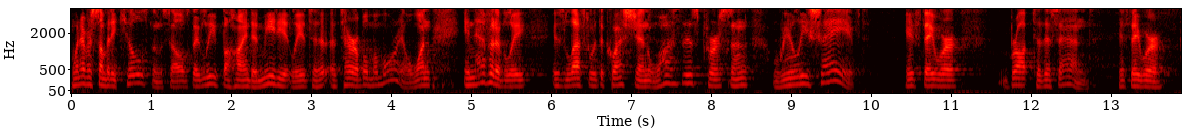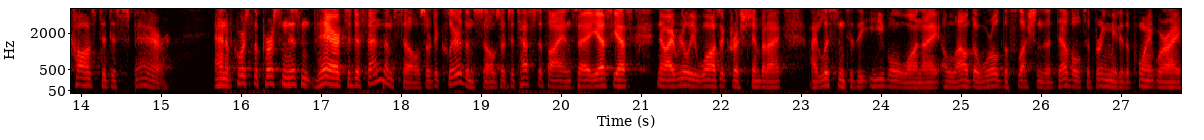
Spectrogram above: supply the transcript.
whenever somebody kills themselves, they leave behind immediately a, ter- a terrible memorial. One inevitably is left with the question was this person really saved if they were brought to this end, if they were caused to despair? And of course, the person isn't there to defend themselves or to clear themselves or to testify and say, Yes, yes, no, I really was a Christian, but I, I listened to the evil one. I allowed the world, the flesh, and the devil to bring me to the point where I,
